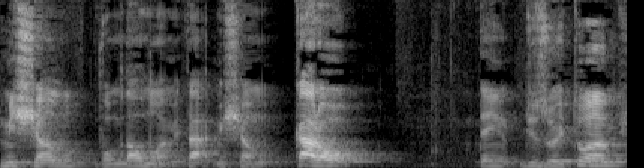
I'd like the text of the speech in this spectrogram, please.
Me chamo, vou mudar o nome, tá? Me chamo Carol, tenho 18 anos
